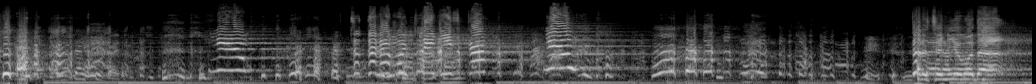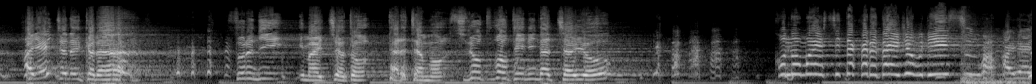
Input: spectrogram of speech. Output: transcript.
です。やりたい放題だそったらもう行きたいですか？タラちゃんにはまだ早いんじゃないかな。それに今言っちゃうとタラちゃんも素人童貞になっちゃうよ。この前捨てたから大丈夫です。早い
